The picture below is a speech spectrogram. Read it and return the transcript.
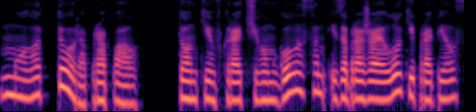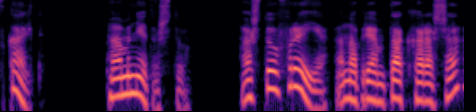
«Молот Тора пропал», — тонким вкрадчивым голосом, изображая Локи, пропел Скальд. «А мне-то что? А что Фрейя? Она прям так хороша?»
